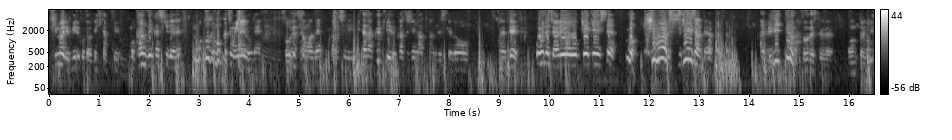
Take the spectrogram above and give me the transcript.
ひまわりを見ることができたっていう、もう完全貸し切りでね、もう当然僕たちもいないので、うん、そおうですね。客様で楽しんでいただくっていう形になったんですけど、で、俺たちあれを経験して、ひまわりすげえじゃんってなった。あれビビってるな。そうですよね。本当に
